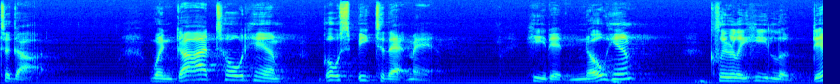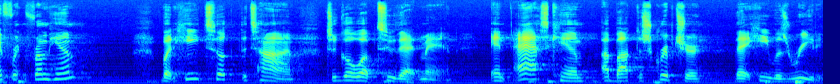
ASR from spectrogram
to God when God told him, Go speak to that man. He didn't know him. Clearly, he looked different from him. But he took the time to go up to that man and ask him about the scripture that he was reading.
